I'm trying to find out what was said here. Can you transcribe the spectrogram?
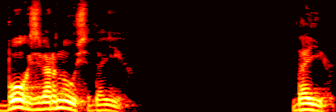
Бог звярнуўся да іх. Да іх.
